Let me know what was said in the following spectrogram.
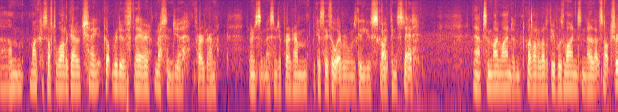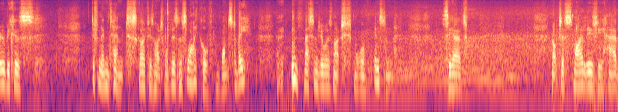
Um, Microsoft a while ago cha- got rid of their Messenger program, their instant messenger program, because they thought everyone was going to use Skype instead. Now, to my mind and quite a lot of other people's minds, no, that's not true because different intent. Skype is much more business-like, or wants to be. Messenger was much more instant. So you had not just smileys, you had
